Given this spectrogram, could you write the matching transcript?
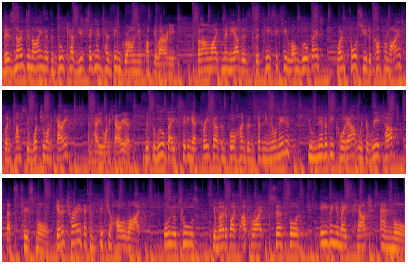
There's no denying that the dual cab ute segment has been growing in popularity, but unlike many others, the T60 long wheelbase won't force you to compromise when it comes to what you want to carry and how you want to carry it. With the wheelbase sitting at 3,470 millimeters, you'll never be caught out with a rear tub that's too small. Get a tray that can fit your whole life. All your tools, your motorbike upright, surfboards, even your mate's couch and more.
